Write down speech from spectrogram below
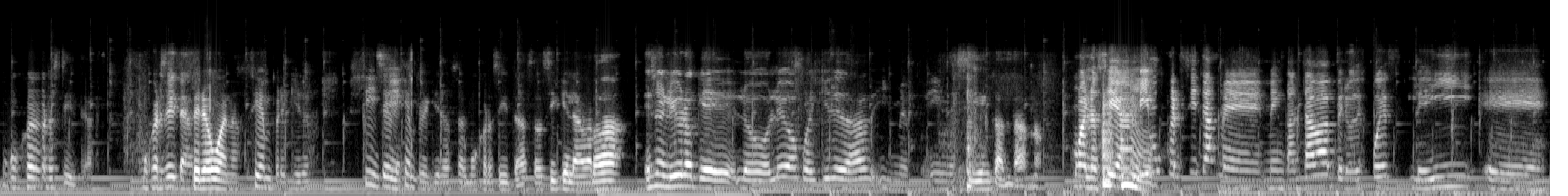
Mujercitas. Mujercita. Pero bueno, siempre quiero. Sí, Sí. siempre quiero ser mujercitas. Así que la verdad, es un libro que lo leo a cualquier edad y me, y me sigue encantando. Bueno, sí, a mí Mujercitas me, me encantaba, pero después leí, eh,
